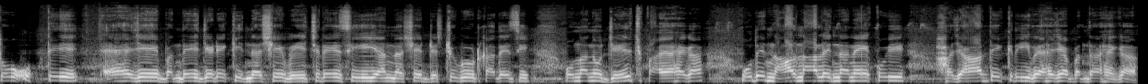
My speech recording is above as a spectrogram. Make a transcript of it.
ਤੋਂ ਉੱਤੇ ਇਹ ਜਿਹੇ ਬੰਦੇ ਜਿਹੜੇ ਕਿ ਨਸ਼ੇ ਵੇਚ ਰਹੇ ਸੀ ਜਾਂ ਨਸ਼ੇ ਡਿਸਟ੍ਰੀਬਿਊਟ ਕਰਦੇ ਸੀ, ਉਹਨਾਂ ਨੂੰ ਜੇਲ੍ਹ 'ਚ ਪਾਇਆ ਹੈਗਾ। ਉਹਦੇ ਨਾਲ ਨਾਲ ਇਹਨਾਂ ਨੇ ਕੋਈ ਹਜ਼ਾਰ ਦੇ ਕਰੀਬ ਇਹ ਜਿਹਾ ਬੰਦਾ ਹੈਗਾ।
